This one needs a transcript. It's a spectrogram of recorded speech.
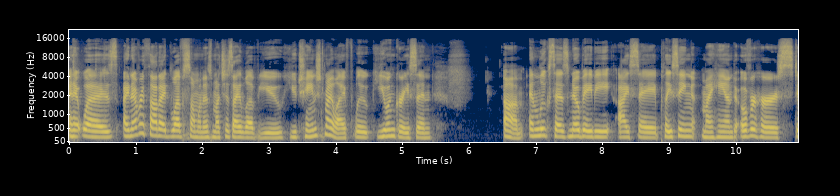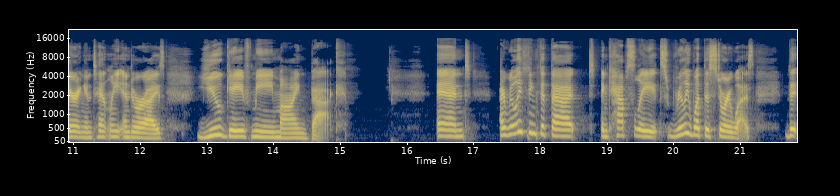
and it was i never thought i'd love someone as much as i love you you changed my life luke you and grayson um, and Luke says, No, baby. I say, placing my hand over hers, staring intently into her eyes, You gave me mine back. And I really think that that encapsulates really what this story was that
